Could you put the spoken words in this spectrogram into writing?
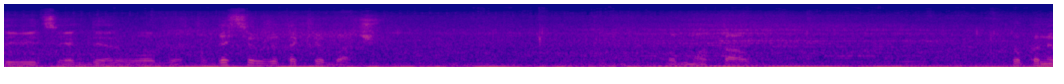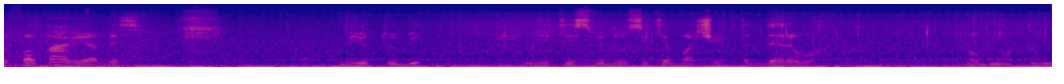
Дивіться, як дерево обрато. Десь я вже таке бачу. Обмотав. Тільки не в Полтаві, а десь в Ютубі. Якийсь відосик я бачу, як так дерево обмотане.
